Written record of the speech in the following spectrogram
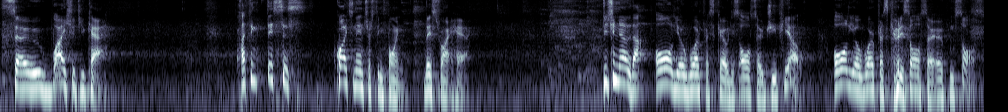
So why should you care? I think this is quite an interesting point, this right here. Did you know that all your WordPress code is also GPL? All your WordPress code is also open source.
